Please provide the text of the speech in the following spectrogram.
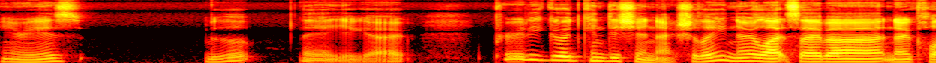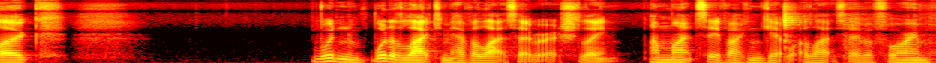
Here he is. There you go. Pretty good condition, actually. No lightsaber, no cloak. Wouldn't would have liked him to have a lightsaber, actually. I might see if I can get a lightsaber for him.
